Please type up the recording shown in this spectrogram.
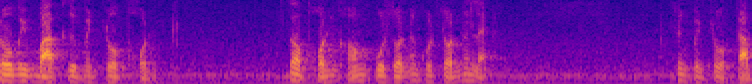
ตัววิบากคือเป็นตัวผล ก็ผลของกุศลอกุศลนั่นแหละ ซึ่งเป็นตัวกรรม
